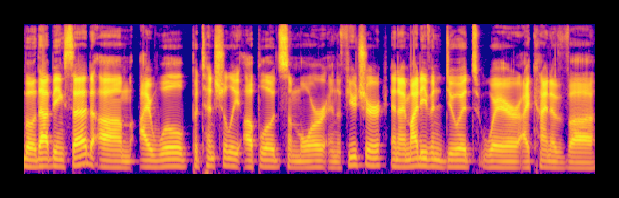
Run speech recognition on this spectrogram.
But with that being said, um, I will potentially upload some more in the future, and I might even do it where I kind of uh,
